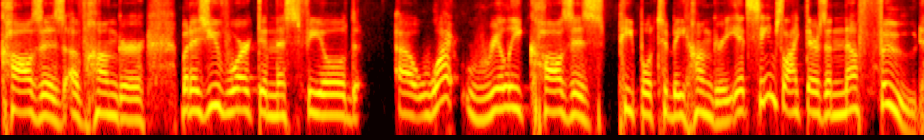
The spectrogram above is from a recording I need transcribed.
causes of hunger. But as you've worked in this field, uh, what really causes people to be hungry? It seems like there's enough food.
